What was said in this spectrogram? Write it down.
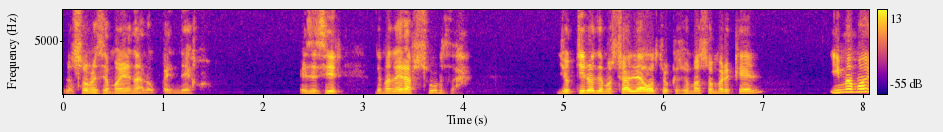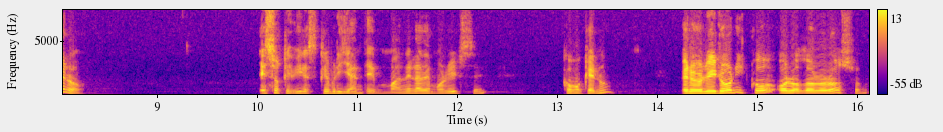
Los hombres se mueren a lo pendejo. Es decir, de manera absurda. Yo quiero demostrarle a otro que soy más hombre que él y me muero. Eso que digas qué brillante manera de morirse, como que no. Pero lo irónico o lo doloroso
